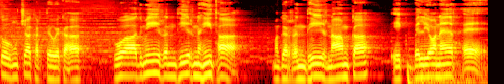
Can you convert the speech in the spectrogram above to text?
को ऊँचा करते हुए कहा, वो आदमी रणधीर नहीं था, मगर रणधीर नाम का एक बिलियोनर है।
